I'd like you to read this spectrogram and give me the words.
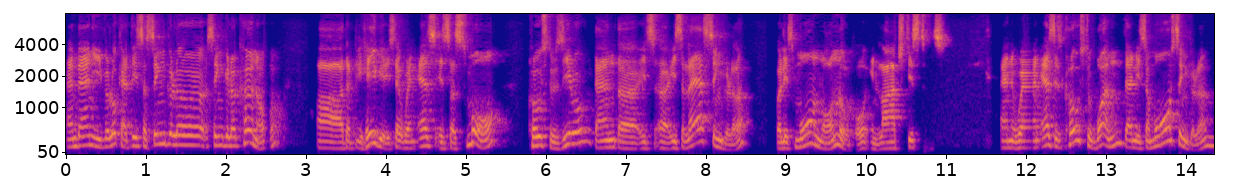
And then if you look at this singular singular kernel, uh, the behavior is that when s is a small, close to zero, then the, it's uh, it's less singular, but it's more non-local in large distance. And when s is close to one, then it's a more singular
